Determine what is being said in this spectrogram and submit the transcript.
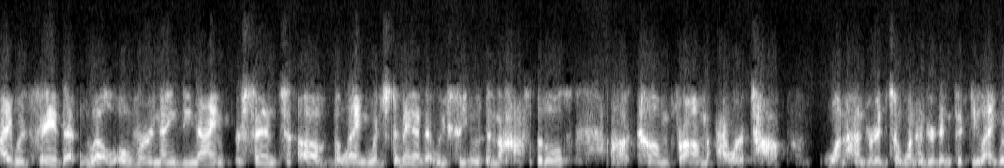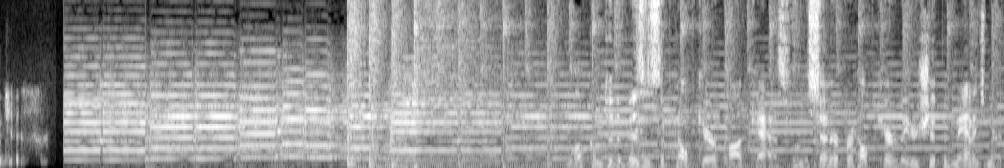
I would say that well over 99% of the language demand that we see within the hospitals uh, come from our top 100 to 150 languages. Welcome to the Business of Healthcare podcast from the Center for Healthcare Leadership and Management.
